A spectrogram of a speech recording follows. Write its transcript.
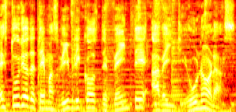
estudio de temas bíblicos de 20 a 21 horas.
